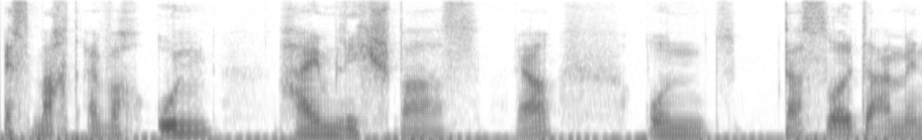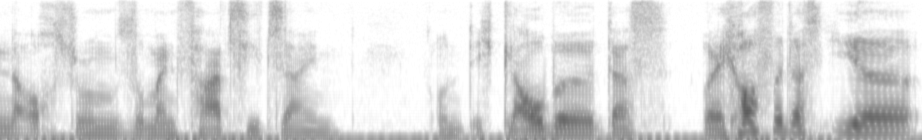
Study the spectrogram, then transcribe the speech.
Es macht einfach unheimlich Spaß. Ja. Und das sollte am Ende auch schon so mein Fazit sein. Und ich glaube, dass, oder ich hoffe, dass ihr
